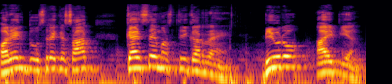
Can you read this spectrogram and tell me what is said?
और एक दूसरे के साथ कैसे मस्ती कर रहे हैं। Bureau IPN.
